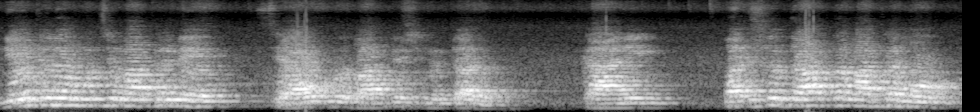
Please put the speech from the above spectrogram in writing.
నీటిలో ముంచి మాత్రమే సేవకుడు బాప్తిష్టం ఇస్తాడు. కానీ పరిశుద్ధాత్మ మాత్రము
